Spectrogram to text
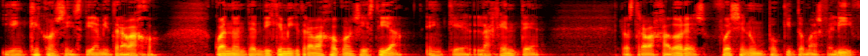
y en qué consistía mi trabajo. Cuando entendí que mi trabajo consistía en que la gente, los trabajadores, fuesen un poquito más feliz,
